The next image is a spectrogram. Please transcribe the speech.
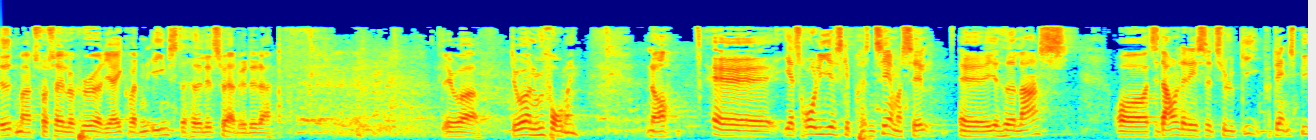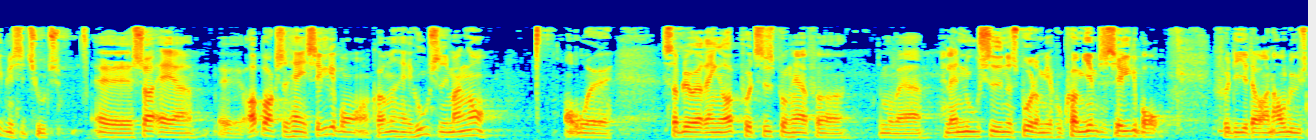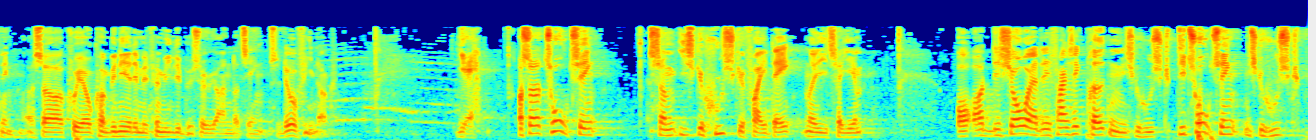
glædet mig trods alt at høre, at jeg ikke var den eneste, der havde lidt svært ved det der. Det var, det var en udfordring. Nå, øh, jeg tror lige, jeg skal præsentere mig selv. Øh, jeg hedder Lars, og til daglig læser jeg teologi på Dansk Bibelinstitut. Øh, så er jeg øh, opvokset her i Silkeborg og kommet her i huset i mange år. Og øh, så blev jeg ringet op på et tidspunkt her for, det må være halvanden uge siden, og spurgte, om jeg kunne komme hjem til Silkeborg, fordi der var en aflysning. Og så kunne jeg jo kombinere det med familiebesøg og andre ting, så det var fint nok. Ja, og så er der to ting, som I skal huske fra i dag, når I tager hjem. Og, og det sjove er, at det er faktisk ikke prædiken, I skal huske. De to ting, I skal huske,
